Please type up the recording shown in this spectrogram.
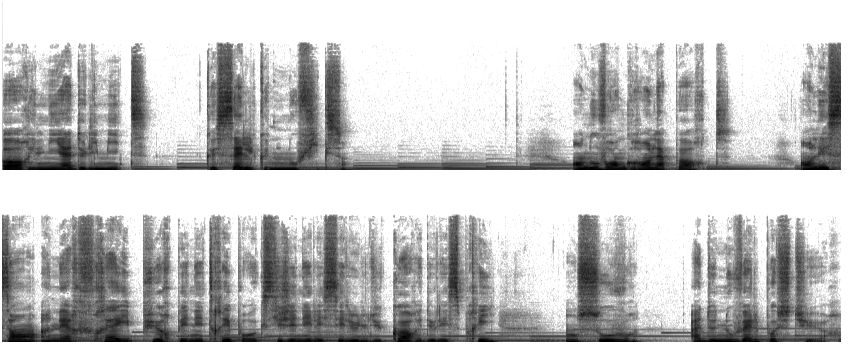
Or, il n'y a de limite que celle que nous nous fixons. En ouvrant grand la porte, en laissant un air frais et pur pénétrer pour oxygéner les cellules du corps et de l'esprit, on s'ouvre à de nouvelles postures,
